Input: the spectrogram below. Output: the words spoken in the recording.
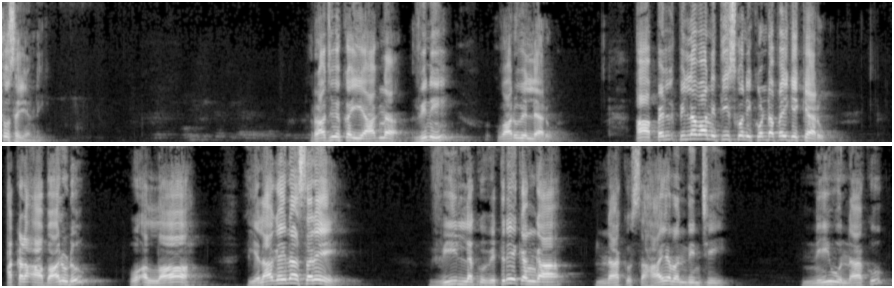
తోసేయండి. రాజు యొక్క ఈ ఆజ్ఞ విని వారు వెళ్ళారు. ఆ పెల్ పిల్లవాన్ని తీసుకొని కొండపైకి ఎక్కారు అక్కడ ఆ బాలుడు ఓ అల్లాహ్ ఎలాగైనా సరే వీళ్ళకు వ్యతిరేకంగా నాకు సహాయం అందించి నీవు నాకు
